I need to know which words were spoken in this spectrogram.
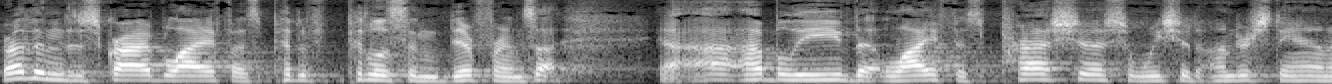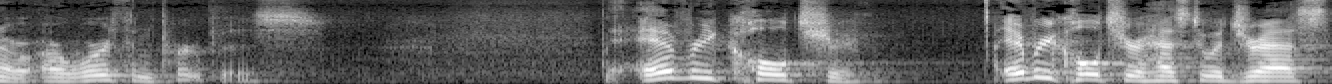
rather than describe life as pitiless indifference, I, believe that life is precious and we should understand our, our worth and purpose. Every culture, every culture has to address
